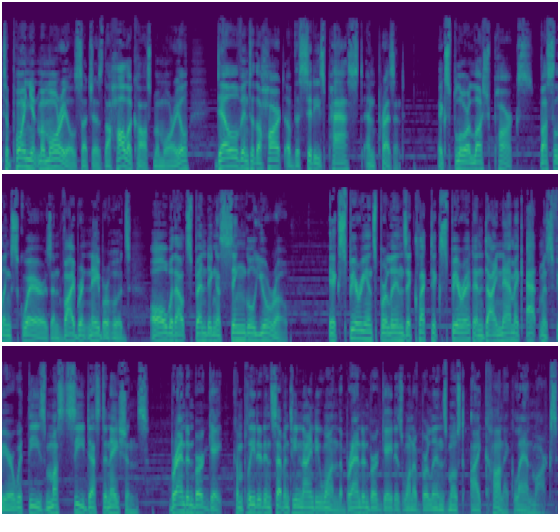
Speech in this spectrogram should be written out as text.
to poignant memorials such as the Holocaust Memorial, delve into the heart of the city's past and present. Explore lush parks, bustling squares, and vibrant neighborhoods, all without spending a single euro. Experience Berlin's eclectic spirit and dynamic atmosphere with these must-see destinations. Brandenburg Gate, completed in 1791, the Brandenburg Gate is one of Berlin's most iconic landmarks.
